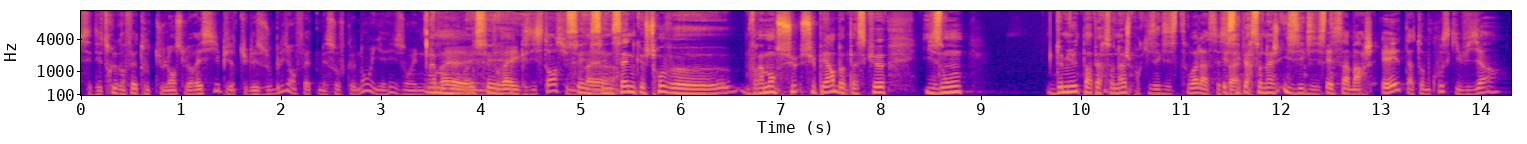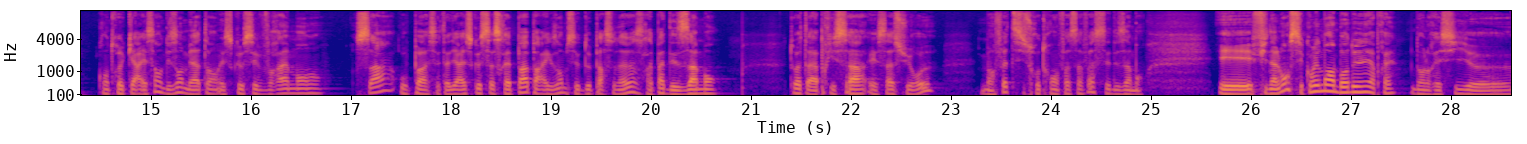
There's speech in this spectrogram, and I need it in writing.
c'est des trucs en fait où tu lances le récit puis tu les oublies en fait mais sauf que non ils ont une Ah, vraie, une existence C'est vraie- une scène que je trouve euh, vraiment su- superbe parce que ils ont deux minutes par personnage pour qu'ils existent. voilà c'est Et ça ces personnages, ils existent. Et ça marche. Et t'as Tom Cruise qui vient contrecarrer ça en disant Mais attends, est-ce que c'est vraiment ça ou pas? C'est-à-dire, est-ce que ça serait pas, par exemple, ces deux personnages, ça serait pas des amants? Toi, t'as appris ça et ça sur eux, mais en fait, s'ils se retrouvent en face à face, c'est des amants. Et finalement, c'est complètement abandonné après dans le récit, euh,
